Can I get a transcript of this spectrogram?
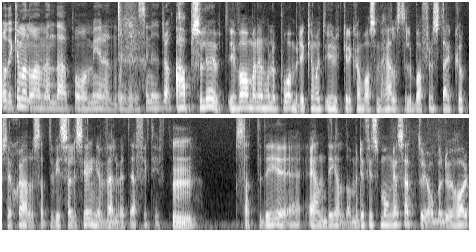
Och det kan man nog använda på mer än i sin idrott. Absolut, i vad man än håller på med. Det kan vara ett yrke, det kan vara vad som helst. Eller bara för att stärka upp sig själv. Så att visualisering är väldigt, effektivt. Så att det är en del då. Men det finns många sätt att jobba. Du har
